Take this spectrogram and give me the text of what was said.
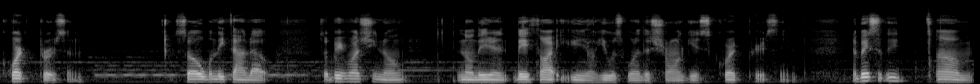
quirk person. So when they found out, so pretty much, you know, no, they didn't. They thought, you know, he was one of the strongest quirk person. Now, basically, um,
